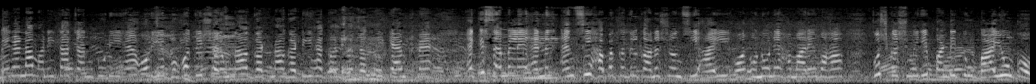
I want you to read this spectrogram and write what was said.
मेरा नाम अनीता चंदपुरी है और ये बहुत ही शर्मनाक घटना घटी है कल जगती कैंप में। Ex M L NC Habakadal constituency आई और उन्होंने हमारे वहाँ कुछ कश्मीरी पंडित, भाइयों को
